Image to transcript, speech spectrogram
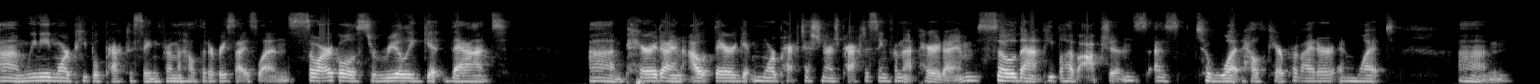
Um, we need more people practicing from a health at every size lens. So our goal is to really get that um, paradigm out there, get more practitioners practicing from that paradigm so that people have options as to what healthcare provider and what um,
